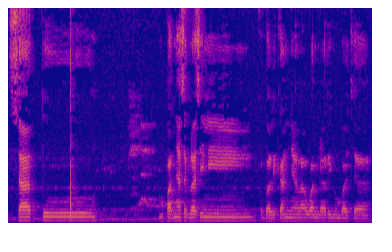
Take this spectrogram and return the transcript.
satu empatnya sebelah sini kebalikannya lawan dari membaca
